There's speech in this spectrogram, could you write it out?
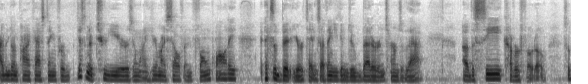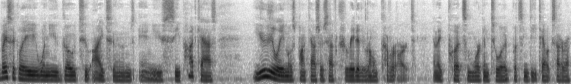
I've been doing podcasting for just under two years, and when I hear myself in phone quality, it's a bit irritating. So I think you can do better in terms of that. Uh, the C cover photo. So basically, when you go to iTunes and you see podcasts, usually most podcasters have created their own cover art and they put some work into it, put some detail, etc.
